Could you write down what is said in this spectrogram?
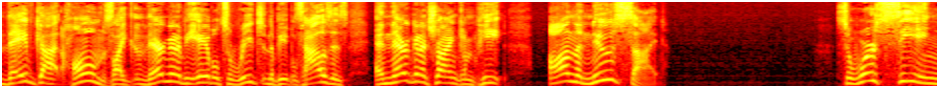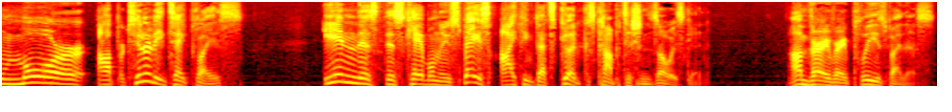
they've got homes. Like they're going to be able to reach into people's houses, and they're going to try and compete on the news side. So we're seeing more opportunity take place in this this cable news space. I think that's good because competition is always good. I'm very very pleased by this.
